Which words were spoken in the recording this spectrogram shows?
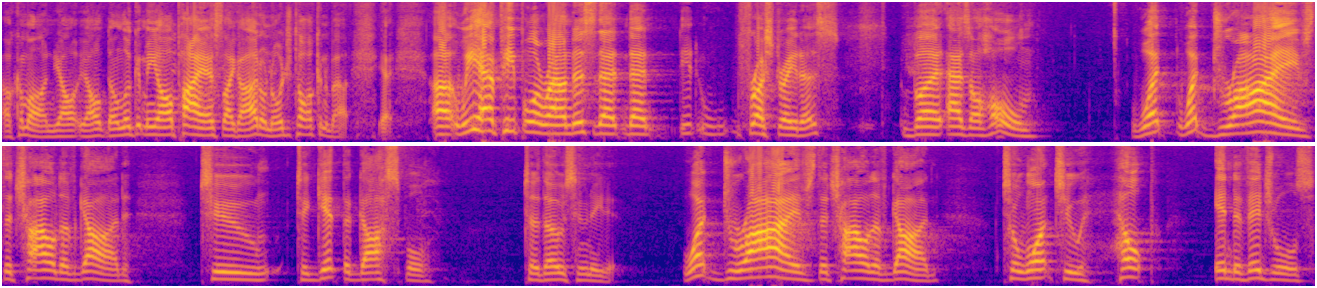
Oh, come on, y'all, y'all don't look at me all pious like, oh, I don't know what you're talking about. Yeah. Uh, we have people around us that, that frustrate us, but as a whole, what, what drives the child of God to, to get the gospel to those who need it? What drives the child of God to want to help individuals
